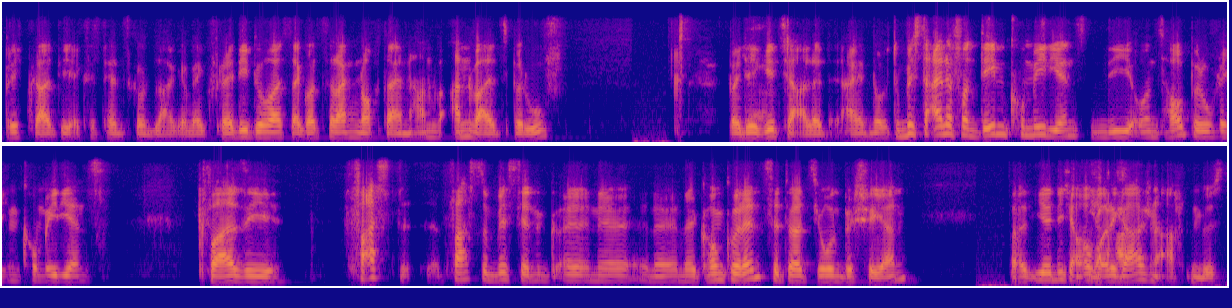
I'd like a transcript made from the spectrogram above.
bricht gerade die Existenzgrundlage weg. Freddy, du hast ja Gott sei Dank noch deinen Anwaltsberuf. Bei dir ja. geht es ja alle. Du bist einer von den Comedians, die uns hauptberuflichen Comedians quasi fast, fast so ein bisschen äh, eine, eine, eine Konkurrenzsituation bescheren, weil ihr nicht auf ja. eure Gagen achten müsst.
